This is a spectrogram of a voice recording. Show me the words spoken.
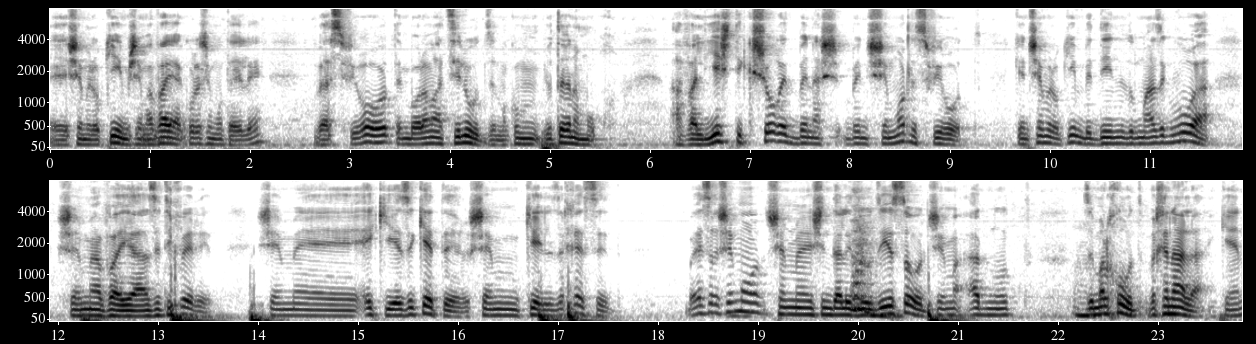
אה, שם אלוקים, שם הוויה, כל השמות האלה, והספירות הן בעולם האצילות, זה מקום יותר נמוך. אבל יש תקשורת בין, הש... בין שמות לספירות. כן, שם אלוקים בדין, לדוגמה, זה גבורה, שם הוויה זה תפארת. שם אה, אקי זה כתר, שם קל זה חסד. בעשר שמות, שם אה, ש"ד י' זה יסוד, שם אדנות זה מלכות, וכן הלאה, כן?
